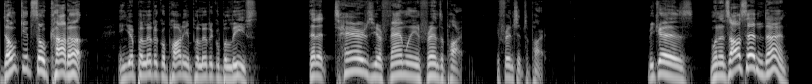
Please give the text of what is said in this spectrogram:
Don't get so caught up in your political party and political beliefs that it tears your family and friends apart, your friendships apart. Because when it's all said and done,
